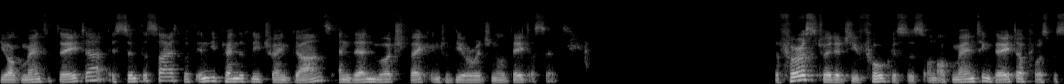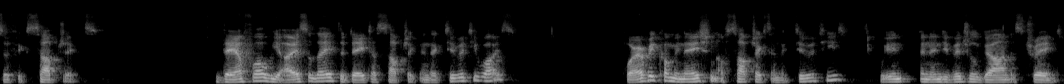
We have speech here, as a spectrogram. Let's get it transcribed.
the augmented data is synthesized with independently trained GANs and then merged back into the original datasets. The first strategy focuses on augmenting data for specific subjects. Therefore, we isolate the data subject and activity-wise. For every combination of subjects and activities, we, an individual GAN is trained.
